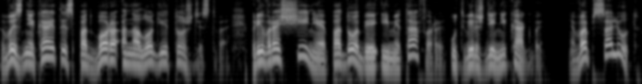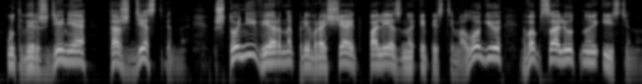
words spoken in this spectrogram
возникает из подбора аналогии тождества, превращения подобия и метафоры, утверждений как бы, в абсолют, утверждение тождественно, что неверно превращает полезную эпистемологию в абсолютную истину.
